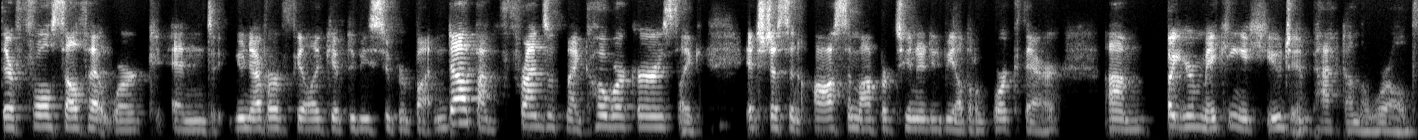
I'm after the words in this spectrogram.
their full self at work and you never feel like you have to be super buttoned up. I'm friends with my coworkers. Like it's just an awesome opportunity to be able to work there. Um, but you're making a huge impact on the world.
